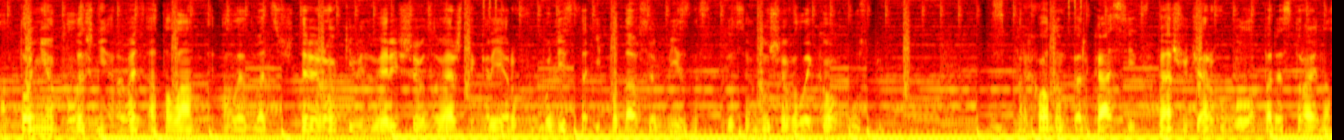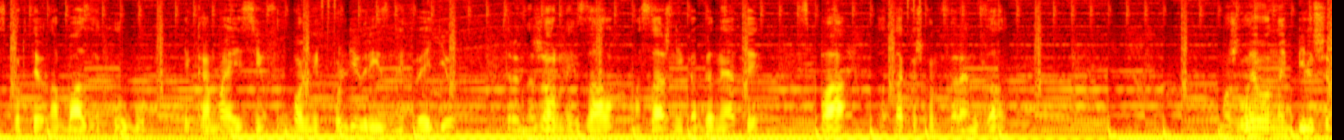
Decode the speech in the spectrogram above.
Антоніо колишній гравець Аталанти, але 24 роки він вирішив завершити кар'єру футболіста і подався в бізнес, досягнувши великого успіху. З приходом Перкасі в першу чергу була перестроєна спортивна база клубу, яка має 7 футбольних полів різних видів, тренажерний зал, масажні кабінети, спа, а також конференц-зал. Можливо, найбільшим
